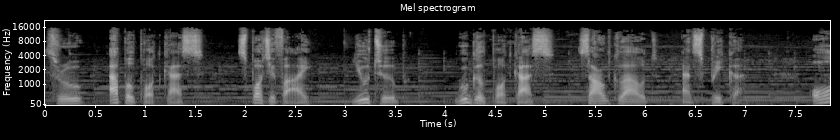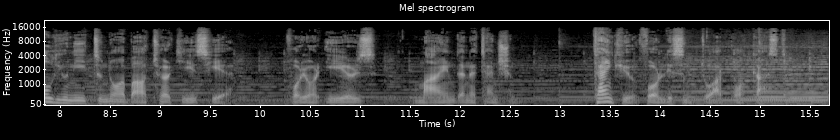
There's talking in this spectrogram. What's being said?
through Apple Podcasts, Spotify, YouTube, Google Podcasts, SoundCloud, and Spreaker. All you need to know about Turkey is here for your ears mind, and attention. Thank you for listening to our podcast.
